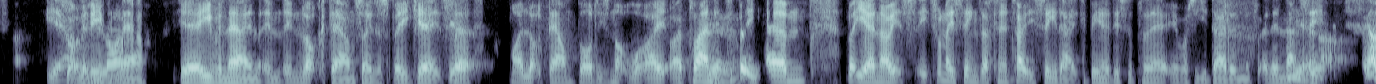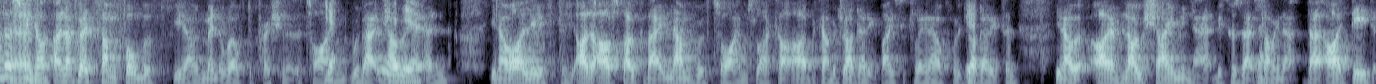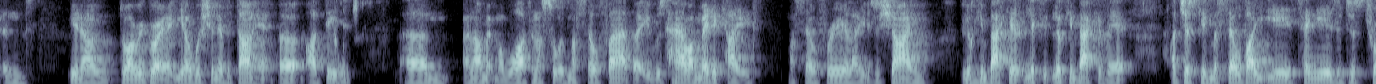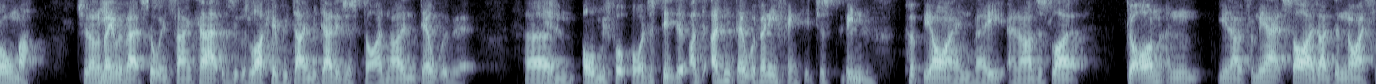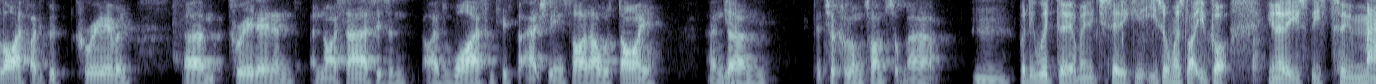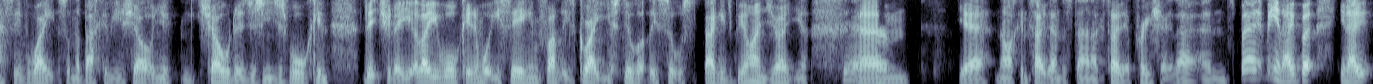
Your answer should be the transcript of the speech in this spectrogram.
yeah. I mean, even life. now. Yeah, even now in, in, in lockdown, so to speak. Yeah, it's Yeah. uh, my lockdown body's not what I, I planned Yeah, it to yeah. be. Um, but yeah, no, it's it's one of those things I can totally see that it could be a disciplinary. Obviously, your dad, and, and then that's Yeah. it. I just think, Um, I, and I've had some form of, you know, mental health depression at the time without knowing it. And, you know, I lived, I, I've spoken about it a number of times. Like I, I became a drug addict, basically, an alcoholic drug addict. And, you know, I have no shame in that because that's something that, that I did. And, you know, do I regret it? Yeah, I wish I never done it, but I did. Um, and I met my wife and I sorted myself out, but it was how I medicated myself, really. It's a shame. Looking back at look, looking back of it, I just give myself eight years, ten years of just trauma. Do you know what I mean? Without sorting something out, because it was like every day my daddy just died and I hadn't dealt with it. Um, Or my football, I just didn't. I, I didn't deal with anything. It just been put behind me, and I just like got on. And you know, from the outside, I had a nice life. I had a good career and um, career then, and, and nice houses, and I had a wife and kids. But actually, inside, I was dying, and Yeah. um, it took a long time to sort that out. Mm, but it would do. I mean, just said it- it's almost like you've got, you know, these these two massive weights on the back of your shoulder, on your shoulder, just and you're just walking. Literally, although you're walking and what you're seeing in front is great, you've still got this sort of baggage behind you, ain't you? Yeah. Um, yeah. No, I can totally understand. I can totally appreciate that. And but you know, but you know,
